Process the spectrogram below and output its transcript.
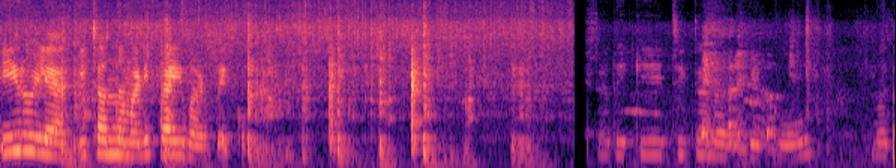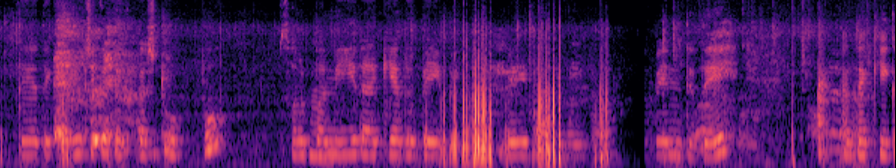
ಈರುಳ್ಳಿ ಹಾಕಿ ಚೆಂದ ಮಾಡಿ ಫ್ರೈ ಮಾಡಬೇಕು. ಅದಕ್ಕೆ ಚಿಕನ್ ಹಾಕಬೇಕು. ಮತ್ತು ಅದಕ್ಕೆ ರುಚಿಗೆ ತಕ್ಕಷ್ಟು ಉಪ್ಪು, ಸ್ವಲ್ಪ ನೀರು ಹಾಕಿ ಅದು ಬೇಯಬೇಕು. ಬೇಯ್ದಾದ ಬೆಂದಿದೆ. ಅದಕ್ಕೀಗ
